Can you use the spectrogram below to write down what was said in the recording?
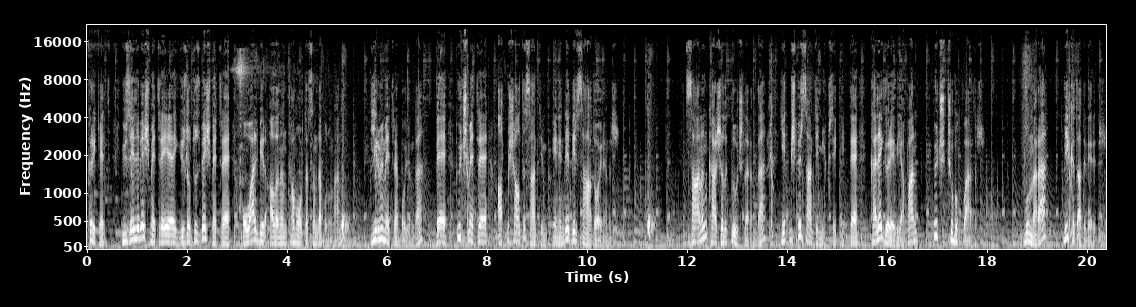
Kriket, 155 metreye 135 metre oval bir alanın tam ortasında bulunan 20 metre boyunda ve 3 metre 66 santim eninde bir sahada oynanır. Sahanın karşılıklı uçlarında 71 santim yükseklikte kale görevi yapan 3 çubuk vardır. Bunlara wicket adı verilir.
